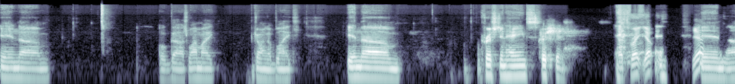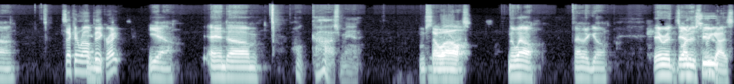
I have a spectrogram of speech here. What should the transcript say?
in. Um, oh gosh, why am I drawing a blank? In um, Christian Haynes. Christian. That's right. Yep. Yeah. and uh, second round and, pick, right? Yeah. And um, oh gosh, man. I'm sorry. Noel. Guys. Noel. There we go. They were they were the two guys.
